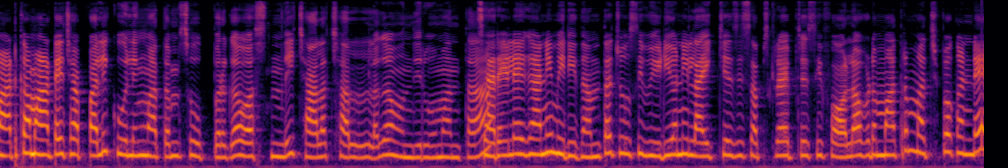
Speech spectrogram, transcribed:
మాటకా మాటే చెప్పాలి. కూలింగ్ మాత్రం సూపర్గా వస్తుంది. చాలా చల్లగా ఉంది రూమ్ అంతా. సరేలే గానీ మీరు ఇదంతా చూసి వీడియోని లైక్ చేసి సబ్స్క్రైబ్ చేసి ఫాలో అవ్వడం మాత్రం మర్చిపోకండి.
